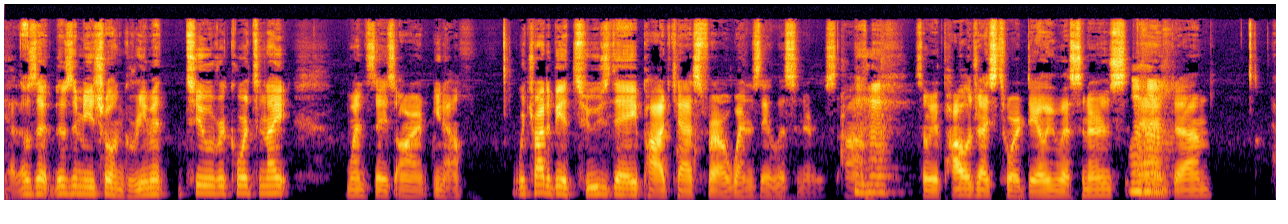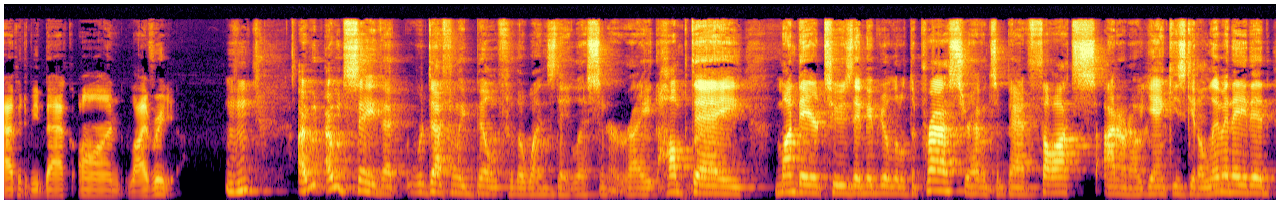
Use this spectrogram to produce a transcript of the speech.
Yeah, those are those are mutual agreement to record tonight. Wednesdays aren't, you know, we try to be a Tuesday podcast for our Wednesday listeners. Um, Mhm. So we apologize to our daily listeners, Mhm. and um, happy to be back on live radio. hmm I would I would say that we're definitely built for the Wednesday listener, right? Hump day, Monday or Tuesday, maybe you're a little depressed, you're having some bad thoughts. I don't know. Yankees get eliminated,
